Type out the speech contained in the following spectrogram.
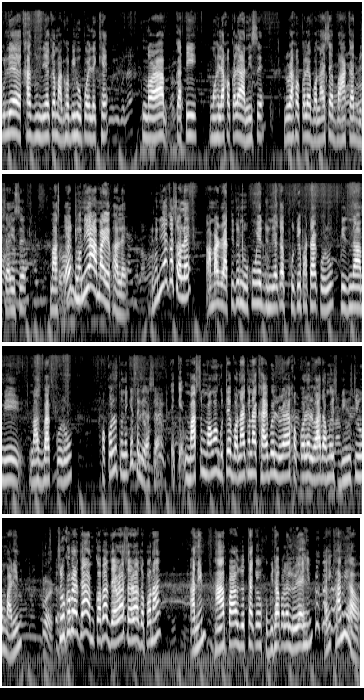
বুলিয়ে এসাঁজ ধুনীয়াকৈ মাঘৰ বিহু উপলক্ষে নৰা কাটি মহিলাসকলে আনিছে। ল'ৰাসকলে বনাইছে বাঁহ কাঠ বিচাৰিছে। মাছ এই ধুনীয়া আমাৰ এইফালে। ধুনীয়াকৈ চলে। আমাৰ ৰাতিটো নুশুৱে ধুনীয়াকৈ ফূৰ্তি ফাৰ্তা কৰোঁ পিছদিনা আমি নাচ বাগ কৰোঁ। সকলো তেনেকৈ চলি আছে। একে মাছ মঙহ গোটেই বনাই কনাই খাই বৈ ল'ৰাই সকলোৱে ল'ৰা দামৰি বিহু চিহু মাৰিম। চুৰ কৰিবলৈ যাম ক'ৰবাত জেওৰা চেওৰা জপনাই আনিম হাঁহ পাৰ য'ত থাকে সুবিধা পালে লৈ আহিম আহি খামহি আৰু।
